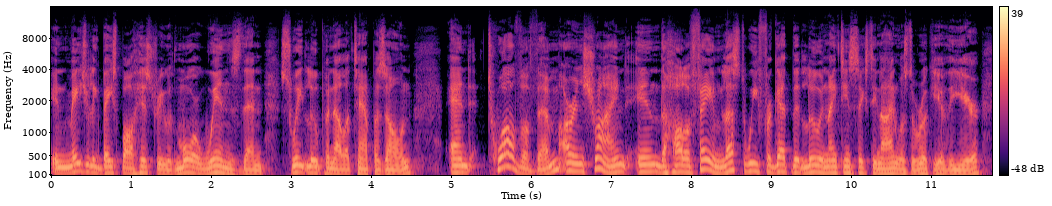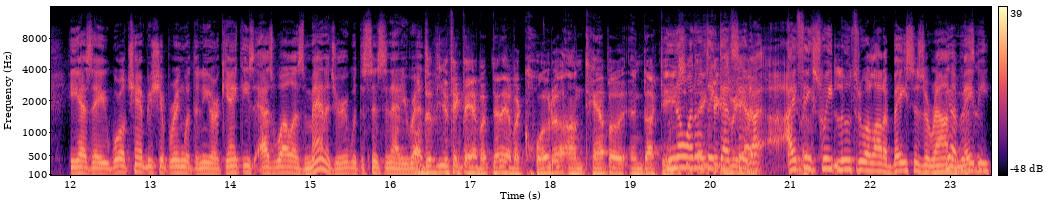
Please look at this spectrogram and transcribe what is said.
in Major League Baseball history with more wins than Sweet Lou Piniella, Tampa's own. And 12 of them are enshrined in the Hall of Fame. Lest we forget that Lou in 1969 was the Rookie of the Year. He has a World Championship ring with the New York Yankees, as well as manager with the Cincinnati Reds. Well, do you think they have a do they have a quota on Tampa inductees? No, I don't think Because that's it. have- I, I think Sweet Lou threw a lot of bases around, Yeah, and maybe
